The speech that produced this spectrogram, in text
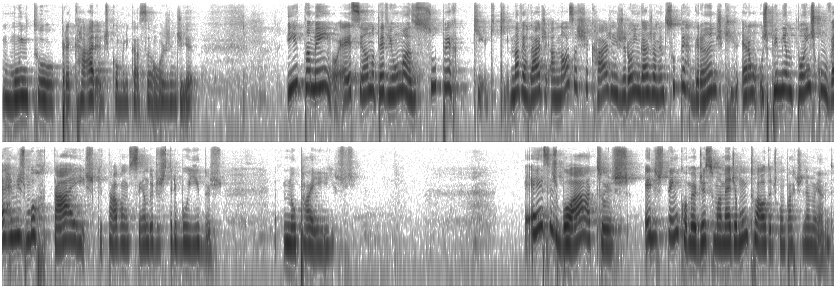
muito precária de comunicação hoje em dia. E também, esse ano, teve uma super que, que, na verdade, a nossa checagem gerou um engajamento super grande, que eram os pimentões com vermes mortais que estavam sendo distribuídos no país. Esses boatos, eles têm, como eu disse, uma média muito alta de compartilhamento.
